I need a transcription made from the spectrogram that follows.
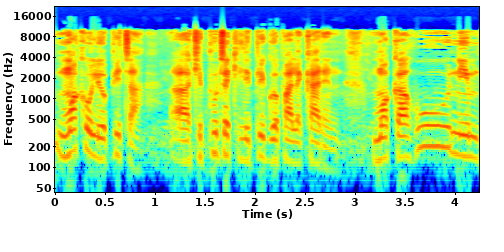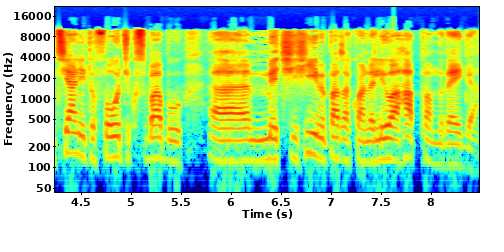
mwaka uliopita uh, kipute kilipigwa pale Karen. Mwaka huu ni mtihani tofauti kwa sababu uh, mechi hii imepata kuandaliwa hapa Mudhaiga.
